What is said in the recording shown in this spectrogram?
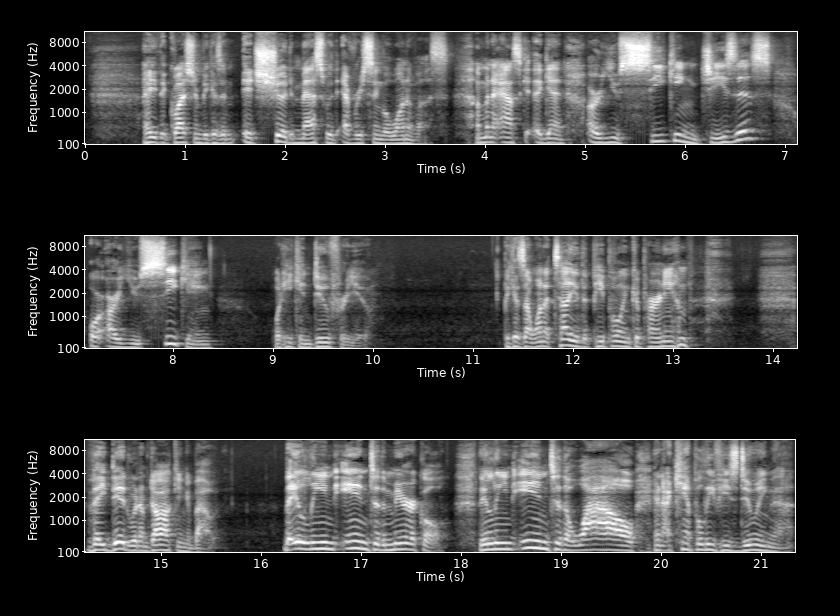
I hate the question because it, it, should mess with every single one of us. I'm going to ask it again Are you seeking Jesus or are you seeking what he can do for you. Because I want to tell you, the people in Capernaum, they did what I'm talking about. They leaned into the miracle. They leaned into the wow, and I can't believe he's doing that.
